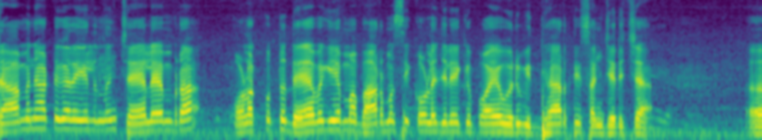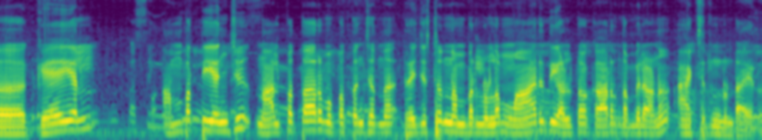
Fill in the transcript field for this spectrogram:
രാമനാട്ടുകരയിൽ നിന്നും ചേലേമ്പ്ര ഒളക്കുത്ത് ദേവകിയമ്മ ഫാർമസി കോളേജിലേക്ക് പോയ ഒരു വിദ്യാർത്ഥി സഞ്ചരിച്ച കെ എൽ അമ്പത്തിയഞ്ച് നാൽപ്പത്തി ആറ് മുപ്പത്തഞ്ച് എന്ന രജിസ്റ്റർ നമ്പറിലുള്ള മാരുതി അൾട്ടോ കാറും തമ്മിലാണ് ആക്സിഡന്റ് ഉണ്ടായത്.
